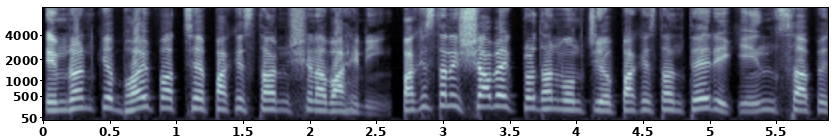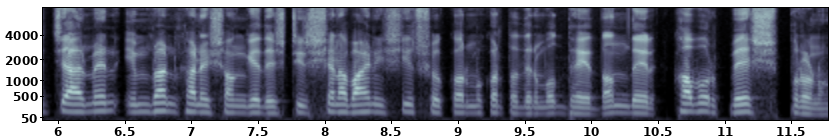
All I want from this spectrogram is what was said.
ইমরানকে ভয় পাচ্ছে পাকিস্তান সেনাবাহিনী। পাকিস্তানের সাবেক প্রধানমন্ত্রী ও পাকিস্তান তেহরিক ইনসাফের চেয়ারম্যান ইমরান খানের সঙ্গে দেশটির সেনাবাহিনীর শীর্ষ কর্মকর্তাদের মধ্যে দ্বন্দ্বের খবর বেশ পুরনো।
